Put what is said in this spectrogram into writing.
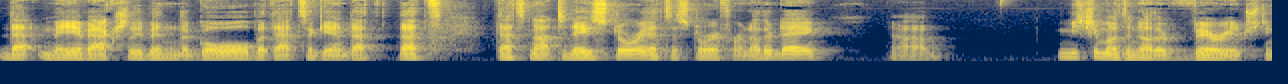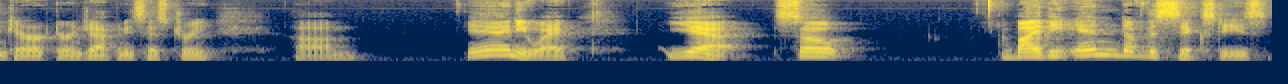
that may have actually been the goal, but that's again that's that's that's not today's story. That's a story for another day. Uh, Mishima is another very interesting character in Japanese history. Um, anyway, yeah. So by the end of the '60s,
